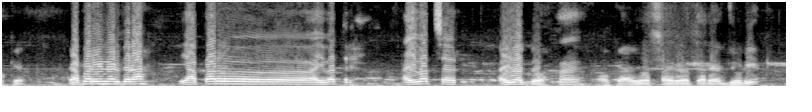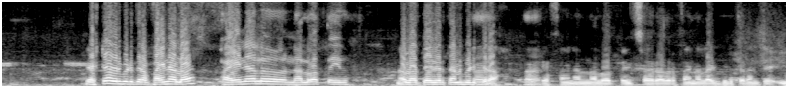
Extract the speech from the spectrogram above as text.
ಓಕೆ. ವ್ಯಾಪಾರ ಏನು ಹೇಳ್ತೀರಾ? ವ್ಯಾಪಾರ ಐವತ್ತು ರೀ. ಐವತ್ತು ಸಾವಿರ. ಐವತ್ತು? ಹಾಂ. ಓಕೆ ಐವತ್ತು ಸಾವಿರ ಹೇಳ್ತಾರೆ ಜೋಡಿ. ಎಷ್ಟಾದ್ರೂ ಬಿಡ್ತೀರಾ ಫೈನಲ್ ಫೈನಲ್ ನಲ್ವತ್ತೈದು. ನಲವತ್ತೈದರ ತನಕ ಬಿಡ್ತೀರಾ? ಓಕೆ ಫೈನಲ್ ನಲವತ್ತೈದು ಸಾವಿರ ಆದ್ರೆ ಫೈನಲ್ ಆಗಿ ಬಿಡ್ತಾರಂತೆ. ಈ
